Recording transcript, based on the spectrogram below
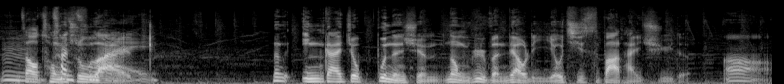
嗯，照冲出来。那个应该就不能选那种日本料理，尤其是吧台区的。哦，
